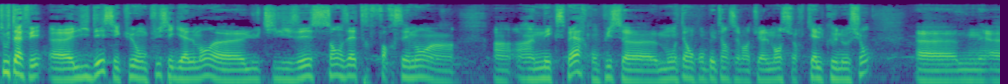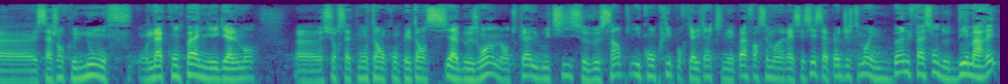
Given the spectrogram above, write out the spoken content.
Tout à fait. Euh, L'idée, c'est qu'on puisse également euh, l'utiliser sans être forcément un, un, un expert, qu'on puisse euh, monter en compétence éventuellement sur quelques notions, sachant que nous, on, on accompagne également sur cette montée en compétence s'il y a besoin, mais en tout cas l'outil se veut simple, y compris pour quelqu'un qui n'est pas forcément RSSI, ça peut être justement une bonne façon de démarrer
